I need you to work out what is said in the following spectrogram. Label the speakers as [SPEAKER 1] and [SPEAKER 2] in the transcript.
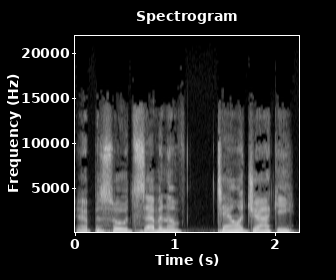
[SPEAKER 1] episode 7 of Talent Jockey.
